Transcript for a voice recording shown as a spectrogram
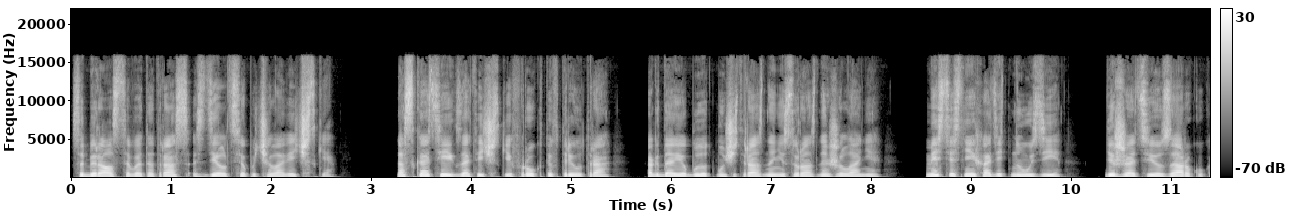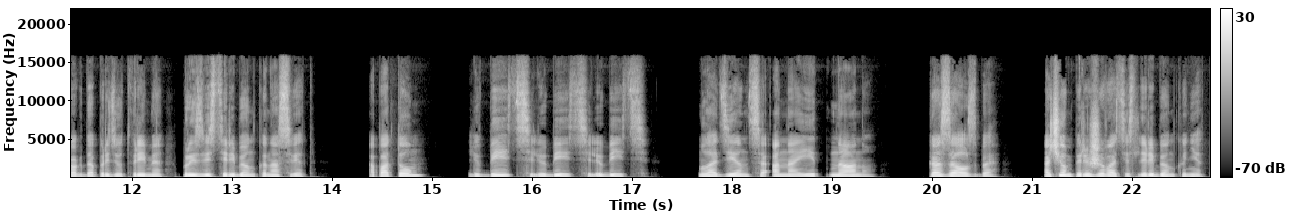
Собирался в этот раз сделать все по-человечески. Таскать ей экзотические фрукты в три утра, когда ее будут мучить разные несуразные желания. Вместе с ней ходить на УЗИ, держать ее за руку, когда придет время произвести ребенка на свет. А потом любить, любить, любить. Младенца, Анаит, Нану. Казалось бы, о чем переживать, если ребенка нет?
